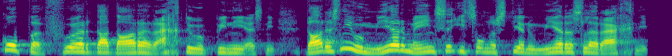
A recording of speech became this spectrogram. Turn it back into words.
koppe voordat daar 'n regte opinie is nie. Daar is nie hoe meer mense iets ondersteun, hoe meer is hulle reg nie,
